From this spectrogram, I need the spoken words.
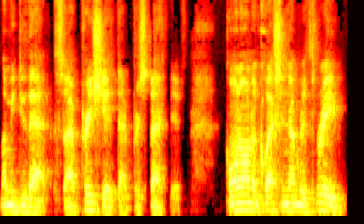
let me do that. So I appreciate that perspective. Going on to question number three.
